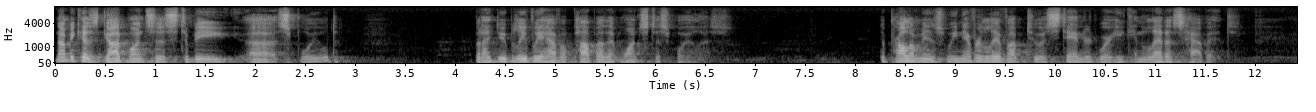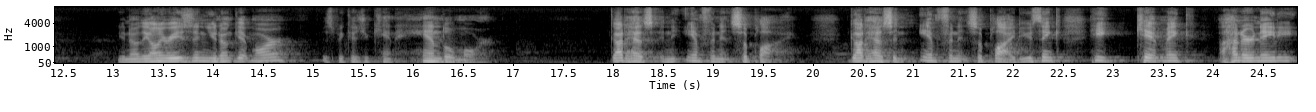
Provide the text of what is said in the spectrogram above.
Not because God wants us to be uh, spoiled, but I do believe we have a papa that wants to spoil us. The problem is we never live up to a standard where he can let us have it. You know, the only reason you don't get more is because you can't handle more. God has an infinite supply. God has an infinite supply. Do you think he can't make 180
